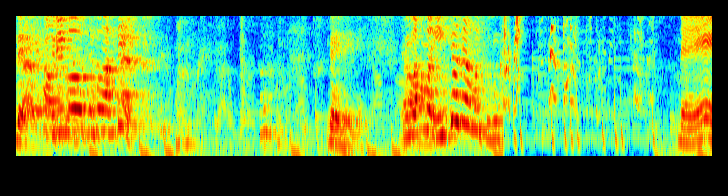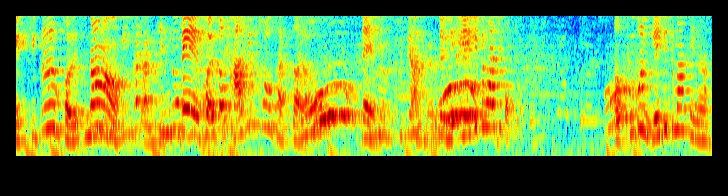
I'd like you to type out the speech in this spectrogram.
네 그리고 죄송한데 네네네. 그리고 한번 인터뷰 한번 두분 네 지금 벌써 살짝 진동. 네 벌써 40초 갔어요. 오! 네. 기대 안 네, 돼요. 얘기 좀 하시고. 어, 두 분 얘기 좀 하세요.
